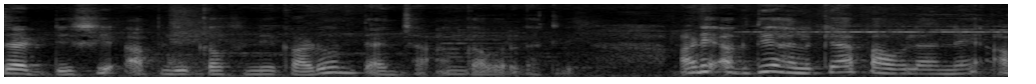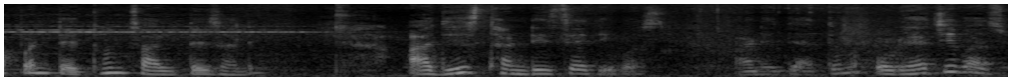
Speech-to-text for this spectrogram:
चटदिशी आपली कफनी काढून त्यांच्या अंगावर घातली. आणि अगदी हलक्या पावलाने आपण तेथून चालते झाले. आधीच थंडीचे दिवस आणि त्यातून ओढ्याची बाजू.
